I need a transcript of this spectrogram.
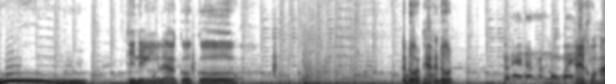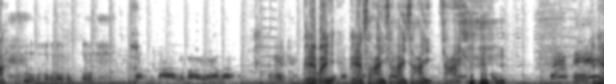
ฮู้ที่หนึ่งอีกแล้วโกโก้กระโดดแพ้กระโดดแล้วแพรดันมันลงไปแพ้ขวาสั่งตาหรือเปล่าอย่างนั้นละหมายถึง แพ้ไป แพ้ซ้ายซ้ายซ้ายซ้ายมาแพรแพ้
